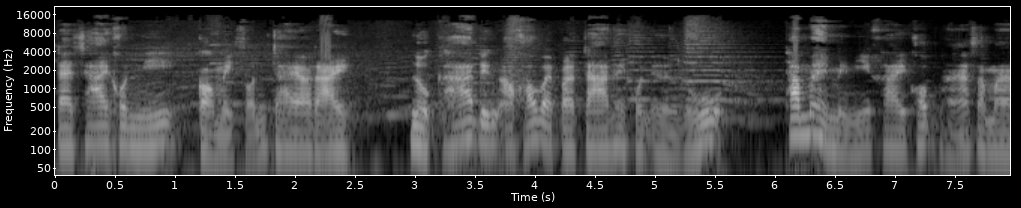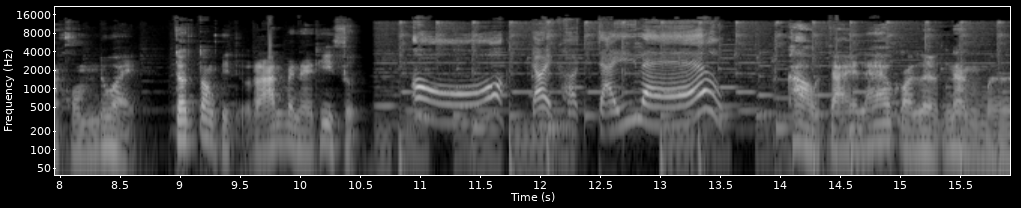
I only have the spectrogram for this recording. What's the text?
แต่ชายคนนี้ก็ไม่สนใจอะไร ลูกค้าดึงเอาเขาไปประจานให้คนอื่นรู้ทำให้ไม่มีใครคบหาสมาคมด้วย จนต้องปิดร้านไปในที่สุด อ๋อจ้อยเข้าใจแล้ว เข้าใจแล้วก็เลิกนั่งเมอ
